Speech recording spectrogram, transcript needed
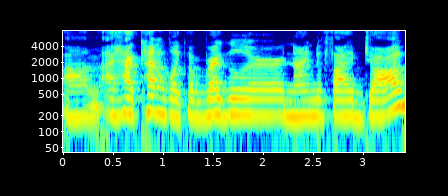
um, I had kind of like a regular nine to five job,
